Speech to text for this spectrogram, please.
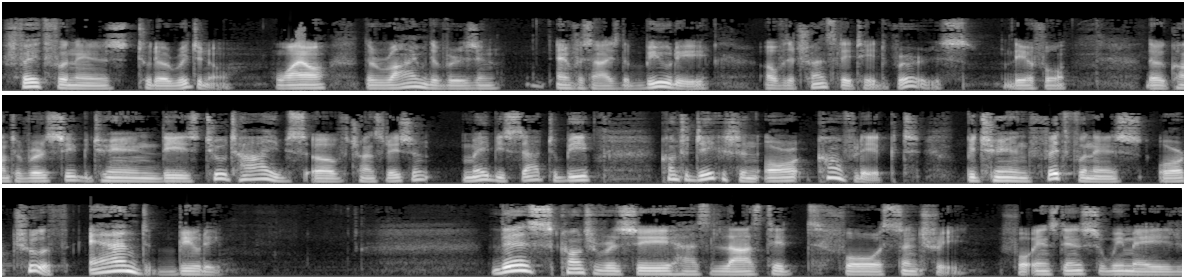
faithfulness to the original, while the rhymed version emphasize the beauty of the translated verse. Therefore, the controversy between these two types of translation may be said to be contradiction or conflict between faithfulness or truth and beauty. This controversy has lasted for a century. For instance, we may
